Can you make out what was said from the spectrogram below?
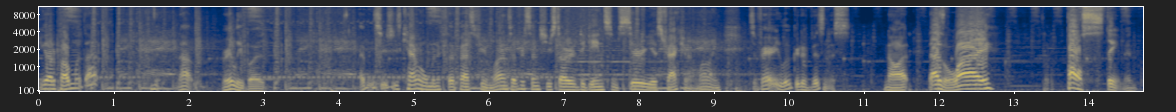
You got a problem with that? Not really, but I've been Susie's camera woman for the past few months, ever since she started to gain some serious traction online. It's a very lucrative business. Not. That is a lie. False statement.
